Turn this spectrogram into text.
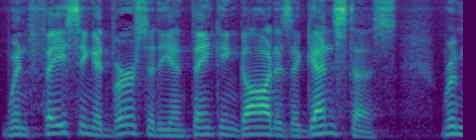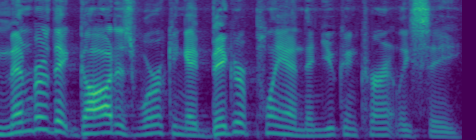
when facing adversity and thinking God is against us. Remember that God is working a bigger plan than you can currently see.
